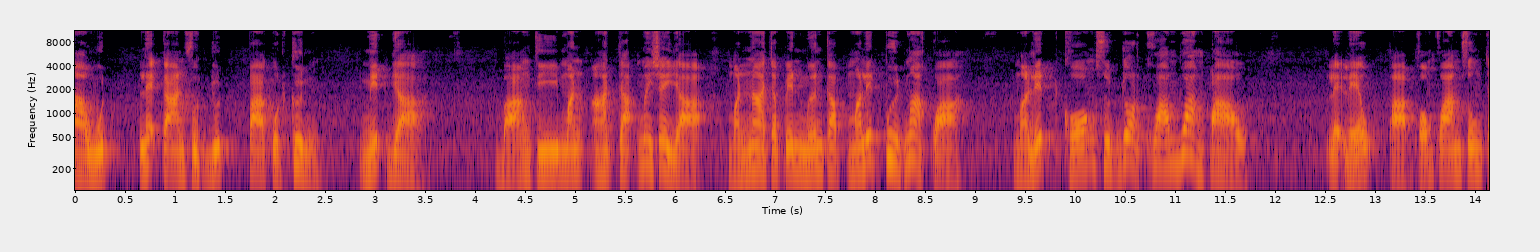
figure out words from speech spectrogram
อาวุธและการฝึกยุทธปรากฏขึ้น เม็ดยา บางทีมันอาจจะไม่ใช่ยา มันน่าจะเป็นเหมือนกับเมล็ดพืชมากกว่า เมล็ดของสุดยอดความว่างเปล่า และแล้วภาพของความทรงจ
